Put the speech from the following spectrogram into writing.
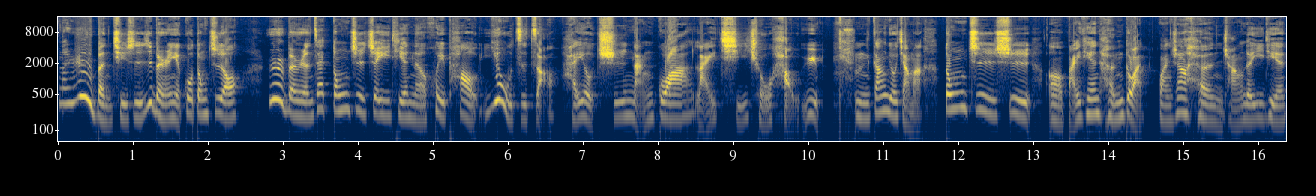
那日本其实日本人也过冬至哦。日本人在冬至这一天呢，会泡柚子澡，还有吃南瓜来祈求好运。嗯，刚有讲嘛，冬至是呃白天很短，晚上很长的一天，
